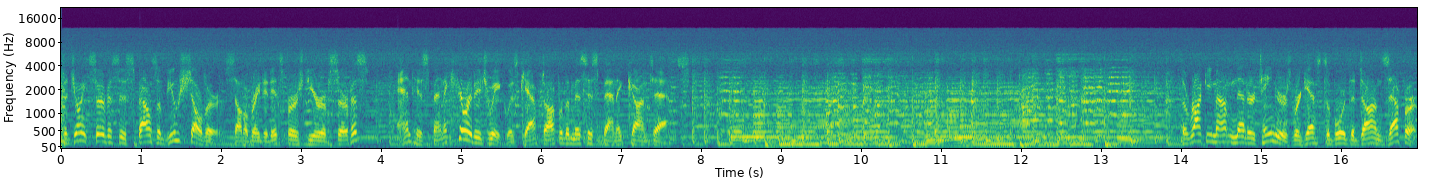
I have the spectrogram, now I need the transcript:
The Joint Services Spouse Abuse Shelter celebrated its first year of service, and Hispanic Heritage Week was capped off with a Miss Hispanic contest. The Rocky Mountain Entertainers were guests aboard the Don Zephyr,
